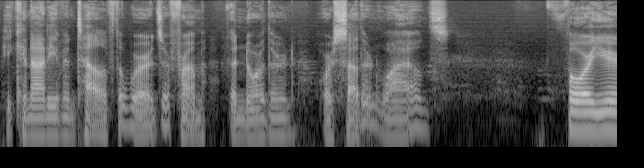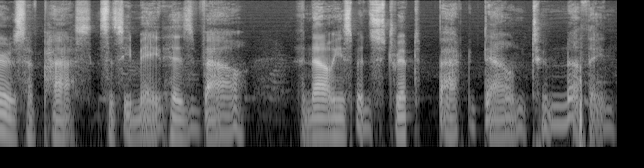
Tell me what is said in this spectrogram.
He cannot even tell if the words are from the northern or southern wilds. Four years have passed since he made his vow, and now he's been stripped back down to nothing.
